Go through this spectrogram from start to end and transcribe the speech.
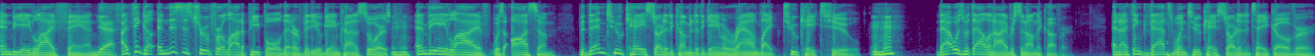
NBA Live fans. Yes. I think, uh, and this is true for a lot of people that are video game connoisseurs. NBA Live was awesome, but then 2K started to come into the game around like 2K2. Mhm. That was with Allen Iverson on the cover, and I think that's when 2K started to take over.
